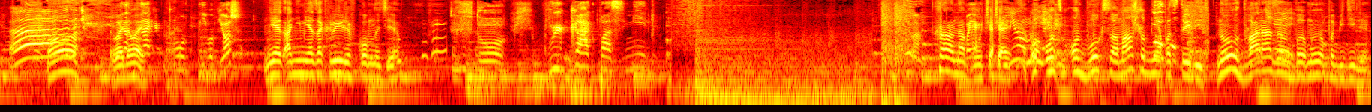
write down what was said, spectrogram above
Давай, давай. его- Ты его бьешь? Нет, они меня закрыли в комнате. Что? Вы как посмели? А, Ха, на, Поехали. получай. Ё-моё. Он, он, он блок сломал, чтобы меня подстрелить. Ну, два раза мы победили.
